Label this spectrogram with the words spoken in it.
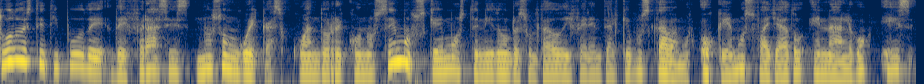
Todo este tipo de, frases no son huecas. Cuando reconocemos que hemos tenido un resultado diferente al que buscábamos o que hemos fallado en algo, es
